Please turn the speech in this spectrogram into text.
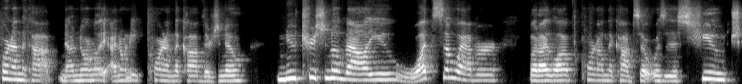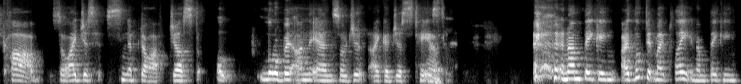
corn on the cob. Now, normally I don't eat corn on the cob. There's no nutritional value whatsoever, but I love corn on the cob. So it was this huge cob. So I just snipped off just a little bit on the end so just, I could just taste yeah. it. and I'm thinking, I looked at my plate and I'm thinking,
